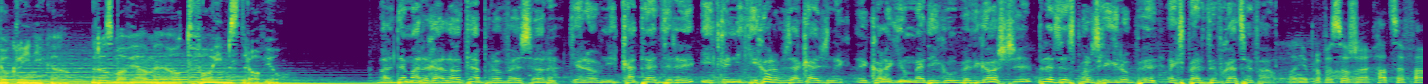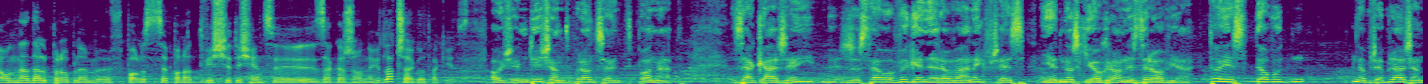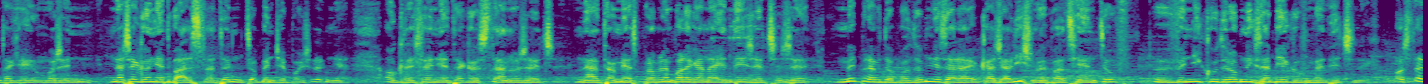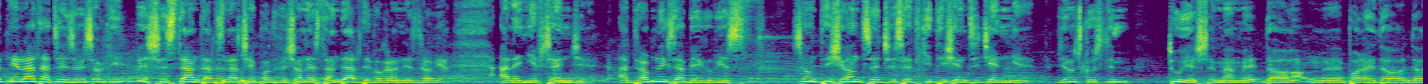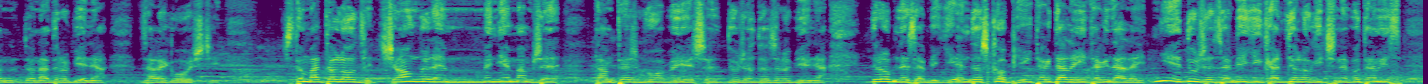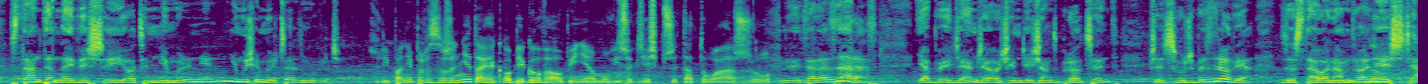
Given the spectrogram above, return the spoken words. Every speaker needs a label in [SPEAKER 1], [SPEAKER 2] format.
[SPEAKER 1] Radioklinika. Rozmawiamy o Twoim zdrowiu.
[SPEAKER 2] Waldemar Halota, profesor, kierownik Katedry i Kliniki Chorób Zakaźnych Kolegium Medicum w Bydgoszczy, prezes Polskiej Grupy Ekspertów HCV.
[SPEAKER 3] Panie profesorze, HCV nadal problem w Polsce, ponad 200 tysięcy zakażonych. Dlaczego tak jest?
[SPEAKER 2] 80% ponad zakażeń zostało wygenerowanych przez jednostki ochrony zdrowia. To jest dowód no przepraszam, takiego może naszego niedbalstwa, to, to będzie pośrednie określenie tego stanu rzeczy. Natomiast problem polega na jednej rzeczy, że my prawdopodobnie zakażaliśmy pacjentów w wyniku drobnych zabiegów medycznych. Ostatnie lata to jest wysoki, wyższy standard, znacznie podwyższone standardy w ochronie zdrowia, ale nie wszędzie. A drobnych zabiegów jest, są tysiące czy setki tysięcy dziennie. W związku z tym tu jeszcze mamy do, pole do, do, do nadrobienia zaległości. Stomatolodzy, ciągle mniemam, że tam też byłoby jeszcze dużo do zrobienia. Drobne zabiegi, endoskopie i tak dalej, i tak dalej. Nie duże zabiegi kardiologiczne, bo tam jest standard najwyższy i o tym nie, nie, nie musimy już teraz mówić.
[SPEAKER 3] Czyli panie profesorze, nie tak jak obiegowa opinia mówi, że gdzieś przy tatuażu.
[SPEAKER 2] Zaraz, zaraz. Ja powiedziałem, że 80% przez służbę zdrowia. Zostało nam 20%.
